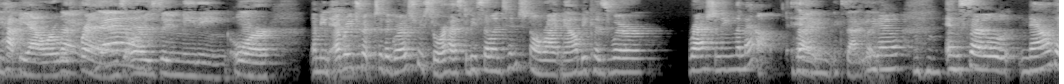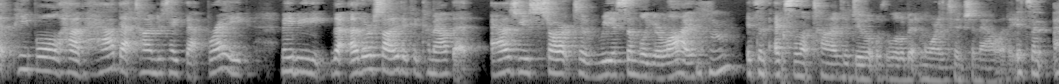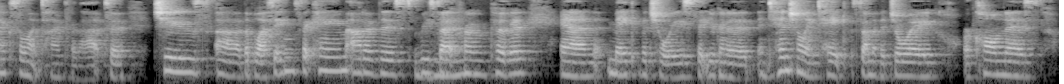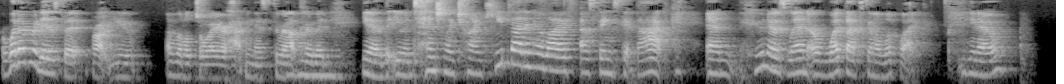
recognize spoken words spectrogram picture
happy hour with right. friends yes. or a Zoom meeting or yeah. I mean every trip to the grocery store has to be so intentional right now because we're rationing them out. Right, and, exactly. You know? Mm-hmm. And so now that people have had that time to take that break, maybe the other side of it can come out that as you start to reassemble your life, mm-hmm. it's an excellent time to do it with a little bit more intentionality. It's an excellent time for that to choose uh, the blessings that came out of this reset mm-hmm. from COVID and make the choice that you're going to intentionally take some of the joy or calmness or whatever it is that brought you a little joy or happiness throughout mm-hmm. COVID, you know, that you intentionally try and keep that in your life as things get back. And who knows when or what that's going to look like, you know?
